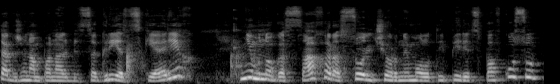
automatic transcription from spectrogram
также нам понадобится грецкий орех, немного сахара, соль, черный молотый перец по вкусу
